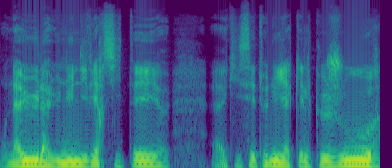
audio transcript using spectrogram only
On a eu là une université euh, qui s'est tenue il y a quelques jours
